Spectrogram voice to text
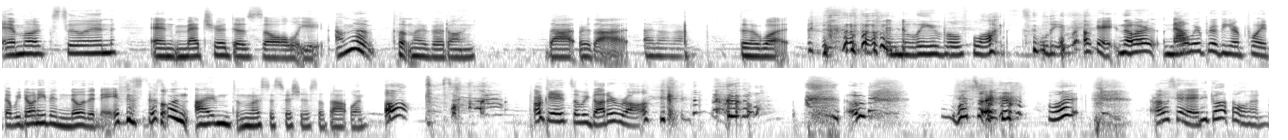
amoxicillin, and metronidazole. I'm gonna put my vote on that or that. I don't know. The what? Levoflox. Lev- okay. No. we're- Now we're proving our point that we don't even know the names. This one, I'm the most suspicious of that one. Oh. okay, so we got it wrong. Okay. What's our what? Okay. We got that one.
